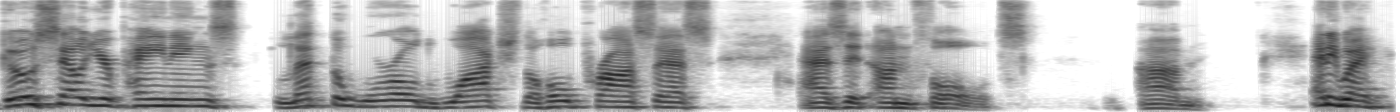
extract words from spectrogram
go sell your paintings, let the world watch the whole process as it unfolds. Um, anyway,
